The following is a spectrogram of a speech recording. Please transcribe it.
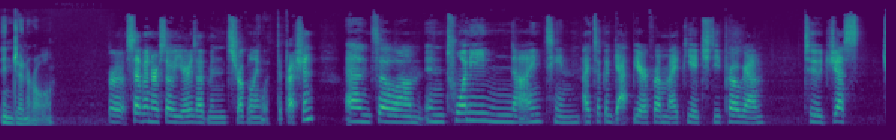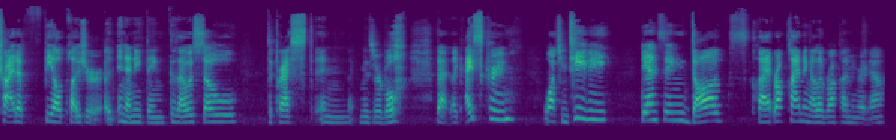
in general? For seven or so years, I've been struggling with depression. And so um, in 2019, I took a gap year from my PhD program to just try to feel pleasure in anything because I was so depressed and like miserable that like ice cream, watching TV, dancing, dogs, cli- rock climbing. I love rock climbing right now,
